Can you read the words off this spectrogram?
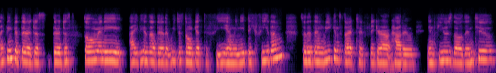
I think that there are just there are just so many ideas out there that we just don't get to see and we need to see them so that then we can start to figure out how to infuse those into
